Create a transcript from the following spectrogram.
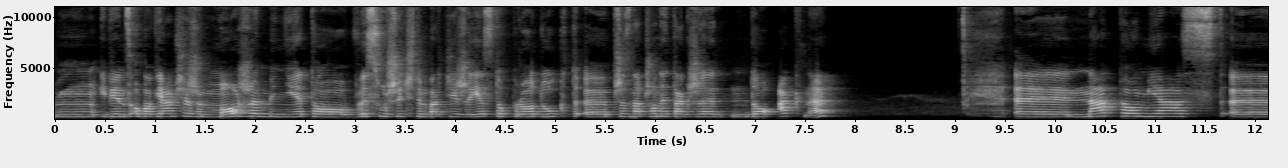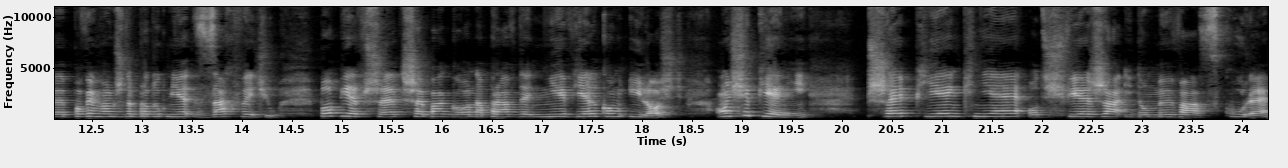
Mm, I więc obawiałam się, że może mnie to wysuszyć, tym bardziej, że jest to produkt przeznaczony także do akne. E, natomiast e, powiem Wam, że ten produkt mnie zachwycił. Po pierwsze, trzeba go naprawdę niewielką ilość. On się pieni, przepięknie odświeża i domywa skórę.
